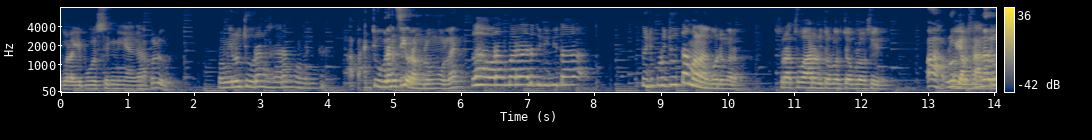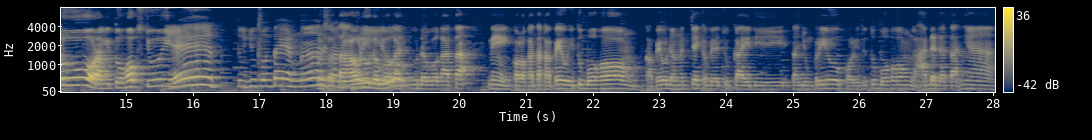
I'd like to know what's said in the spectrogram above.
gua lagi pusing nih ya kan. Apa lu? Pemilu curang sekarang pemerintah. Apaan curang sih orang belum mulai? Lah, orang kemarin ada 7 juta 70 juta malah gua denger. Surat suara dicoblos-coblosin. Ah, lu Nomor yang satu. bener lu, orang itu hoax cuy. Eh, 7 kontainer Lu di so Tanjung tau lu udah gua, udah gua kata Nih, kalau kata KPU itu bohong. KPU udah ngecek ke bea cukai di Tanjung Priuk. Kalau itu tuh bohong, nggak ada datanya.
